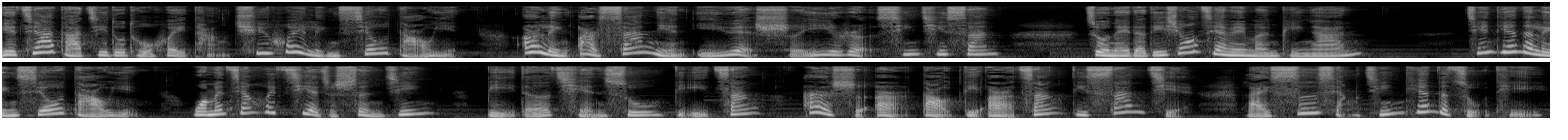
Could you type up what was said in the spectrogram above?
耶加达基督徒会堂区会灵修导引，二零二三年一月十一日星期三，主内的弟兄姐妹们平安。今天的灵修导引，我们将会借着圣经彼得前书第一章二十二到第二章第三节来思想今天的主题：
